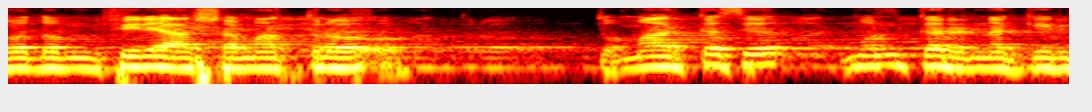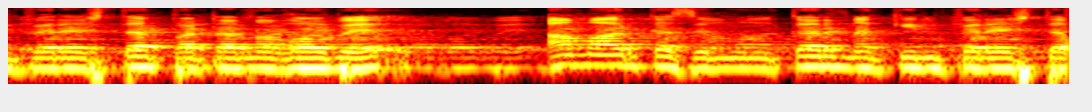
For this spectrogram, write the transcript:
কদম ফিরে আসা মাত্র। তোমার কাছে মুনকার নাকির ফেরেস্তা পাঠানো হবে। আমার কাছে মুনকার নাকির ফেরেস্তা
